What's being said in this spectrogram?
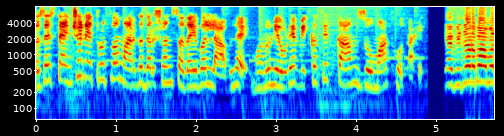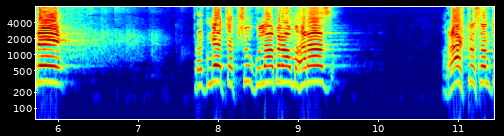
तसेच त्यांचे नेतृत्व मार्गदर्शन सदैव लाभलंय म्हणून एवढे विकसित काम जोमात होत आहे. या विदर्भामध्ये प्रज्ञाचक्षू गुलाबराव महाराज राष्ट्रसंत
